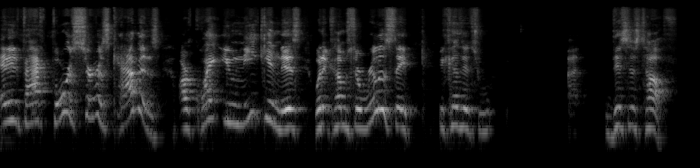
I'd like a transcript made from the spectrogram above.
And in fact, Forest Service cabins are quite unique in this when it comes to real estate because it's uh, this is tough.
